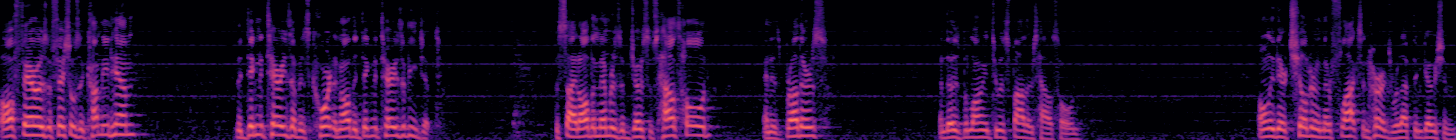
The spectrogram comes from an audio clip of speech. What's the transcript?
All Pharaoh's officials accompanied him, the dignitaries of his court, and all the dignitaries of Egypt, beside all the members of Joseph's household and his brothers and those belonging to his father's household. Only their children and their flocks and herds were left in Goshen.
